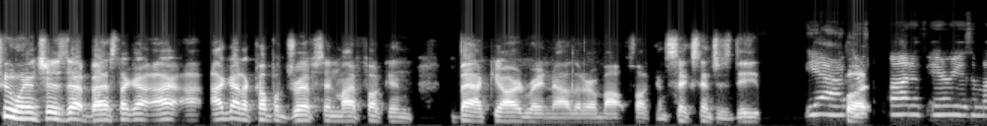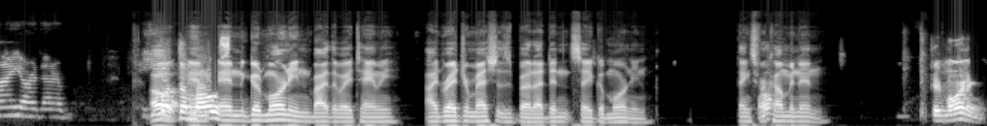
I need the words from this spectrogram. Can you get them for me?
Two inches at best. I got I, I I got a couple drifts in my fucking backyard right now that are about fucking six inches deep. Yeah, But- there's a lot of areas in my yard that are. Oh, But the and, most- and good morning, by the way, Tammy. I read your message, but I didn't say good morning. Thanks for Oh. coming in. Good morning.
